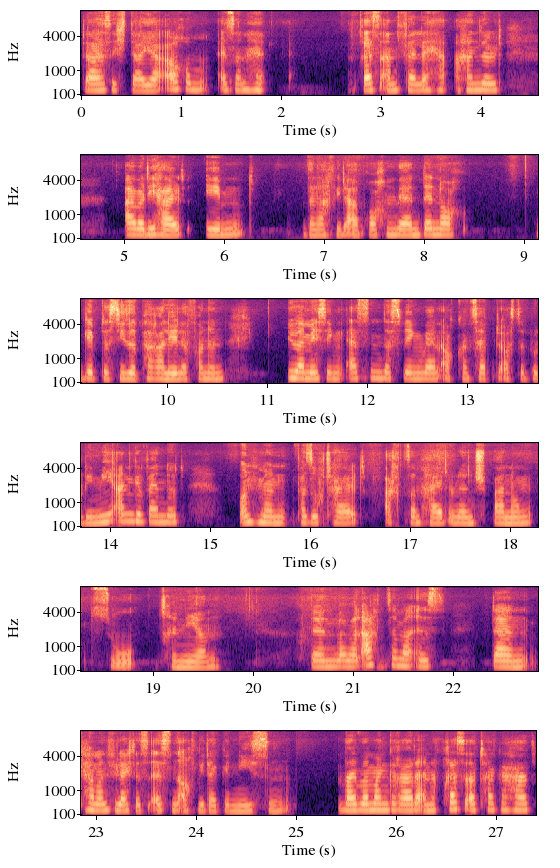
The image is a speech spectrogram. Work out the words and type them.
da es sich da ja auch um Fressanfälle handelt, aber die halt eben danach wieder erbrochen werden. Dennoch gibt es diese Parallele von den übermäßigen Essen. Deswegen werden auch Konzepte aus der Bulimie angewendet und man versucht halt Achtsamkeit und Entspannung zu trainieren. Denn wenn man achtsamer ist, dann kann man vielleicht das Essen auch wieder genießen. Weil wenn man gerade eine Fressattacke hat,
